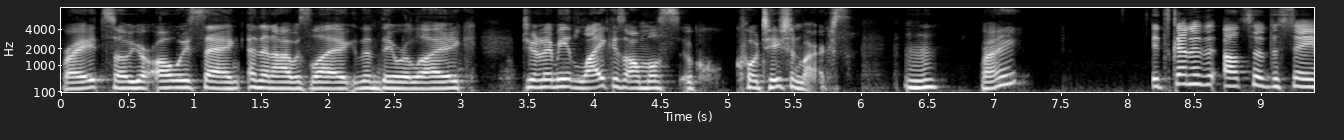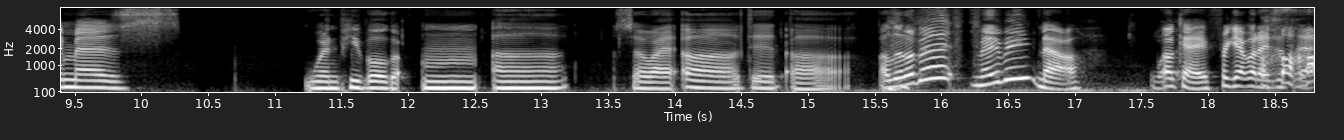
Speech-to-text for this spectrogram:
right? So you're always saying, and then I was like, then they were like, do you know what I mean? Like is almost quotation marks, right? It's kind of also the same as when people go, mm, uh, so I uh did uh a little bit, maybe no. Okay, forget what I just said.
